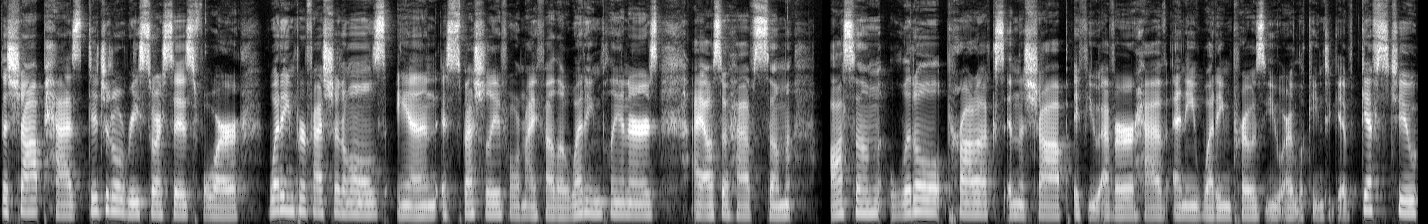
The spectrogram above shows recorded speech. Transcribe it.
The shop has digital resources for wedding professionals and especially for my fellow wedding planners. I also have some awesome little products in the shop if you ever have any wedding pros you are looking to give gifts to,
